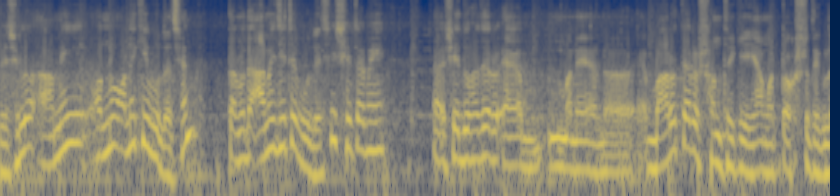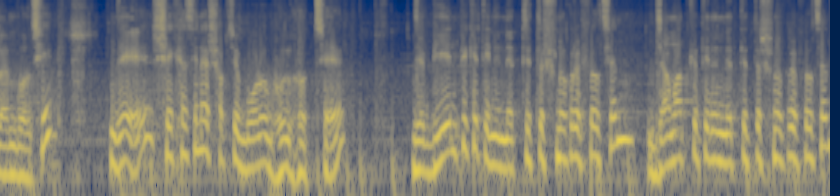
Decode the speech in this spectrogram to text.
হয়েছিল, আমি, অন্য অনেকেই বলেছেন, তার মধ্যে আমি যেটা বলেছি, সেটা আমি সেই দু হাজার মানে বারো তেরো সন থেকেই আমার টকশোতেগুলো আমি বলছি, যে শেখ হাসিনার সবচেয়ে বড় ভুল হচ্ছে যে বিএনপিকে তিনি নেতৃত্ব শুরু করে ফেলছেন জামাতকে তিনি নেতৃত্ব শুরু করে ফেলছেন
